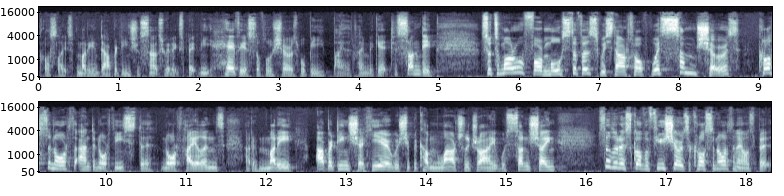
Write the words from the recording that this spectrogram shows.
Crosslights, Moray and Aberdeenshire. So that's where I expect the heaviest of those showers will be by the time we get to Sunday. So tomorrow, for most of us, we start off with some showers across the north and the northeast, the North Highlands, around Moray, Aberdeenshire. Here we should become largely dry with sunshine. Still the risk of a few showers across the Northern Isles, but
